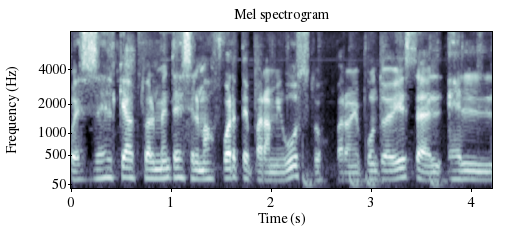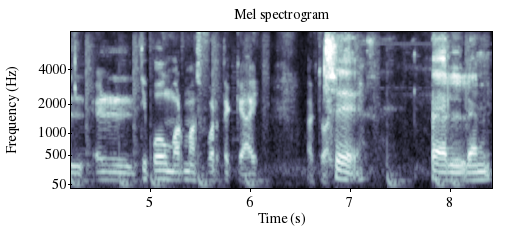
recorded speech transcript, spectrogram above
pues es el que actualmente es el más fuerte para mi gusto, para mi punto de vista, el, el, el tipo de humor más fuerte que hay actualmente. Sí.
